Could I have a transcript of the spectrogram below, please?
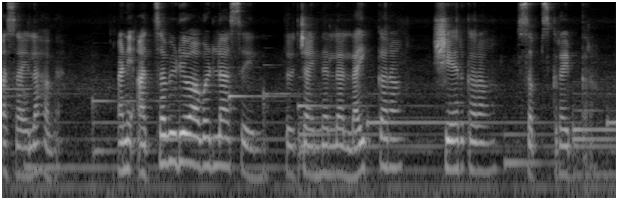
असायला हव्या. आणि आजचा व्हिडिओ आवडला असेल तर चॅनलला लाईक करा शेअर करा सबस्क्राईब करा.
